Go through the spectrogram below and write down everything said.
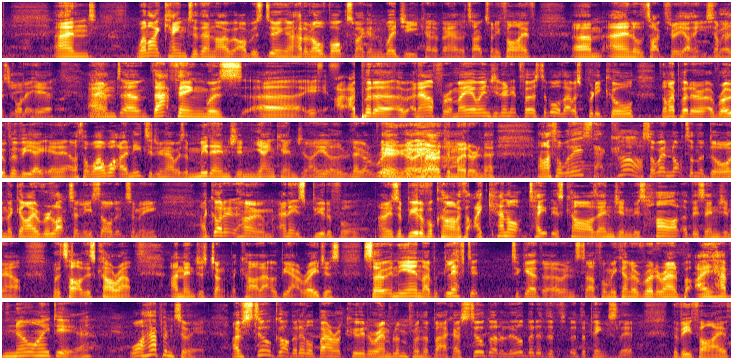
and when I came to then, I, I was doing, I had an old Volkswagen Wedgie kind of van, the Type 25, um, and or the Type 3, I think you sometimes Wedgie. call it here. And um, that thing was, uh, it, I I put a, an Alfa Romeo engine in it first of all. That was pretty cool. Then I put a, a Rover V8 in it, and I thought, well, what I need to do now is a mid-engine Yank engine. I need a, like a really big go, yeah. American motor in there. And I thought, well, there's that car. So I went and knocked on the door, and the guy reluctantly sold it to me. I got it home, and it's beautiful. I mean, it's a beautiful car. And I thought, I cannot take this car's engine, this heart of this engine out, or the heart of this car out, and then just junk the car. That would be outrageous. So in the end, I left it together and stuff, and we kind of rode around. But I have no idea what happened to it. I've still got the little Barracuda emblem from the back. I've still got a little bit of the, of the pink slip, the V5,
